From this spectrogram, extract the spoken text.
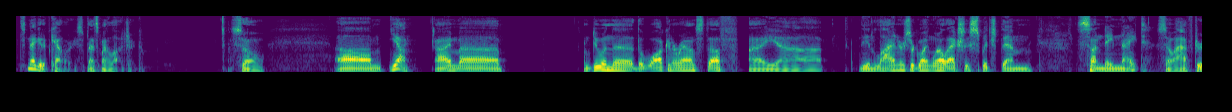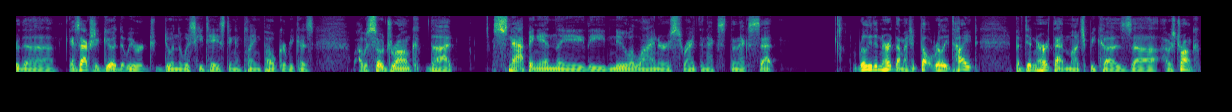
it's negative calories. That's my logic. So, um, yeah, I'm, uh, I'm doing the, the walking around stuff. I, uh, the aligners are going well. I actually switched them Sunday night. So after the, it's actually good that we were doing the whiskey tasting and playing poker because I was so drunk that snapping in the the new aligners right the next the next set really didn't hurt that much it felt really tight but it didn't hurt that much because uh, i was drunk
